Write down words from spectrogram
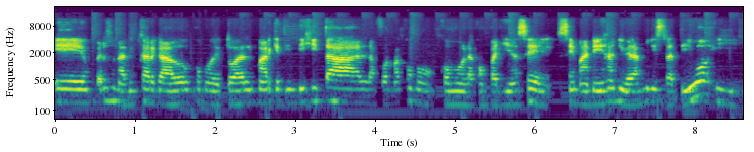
eh, un personal encargado como de todo el marketing digital, la forma como, como la compañía se, se maneja a nivel administrativo y,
